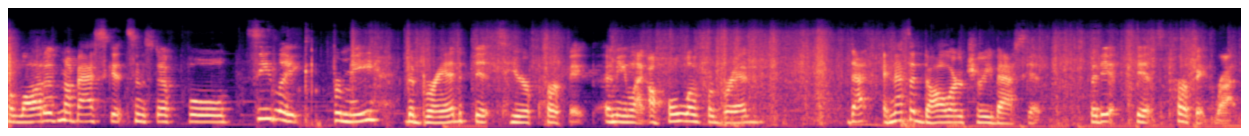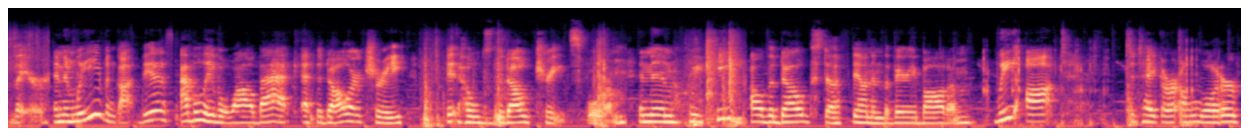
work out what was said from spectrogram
a lot of my baskets and stuff full. See, like for me, the bread fits here perfect. I mean, like a whole loaf of bread. That and that's a Dollar Tree basket but it fits perfect right there. And then we even got this, I believe a while back at the Dollar Tree. It holds the dog treats for them. And then we keep all the dog stuff down in the very bottom. We opt to take our own water.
